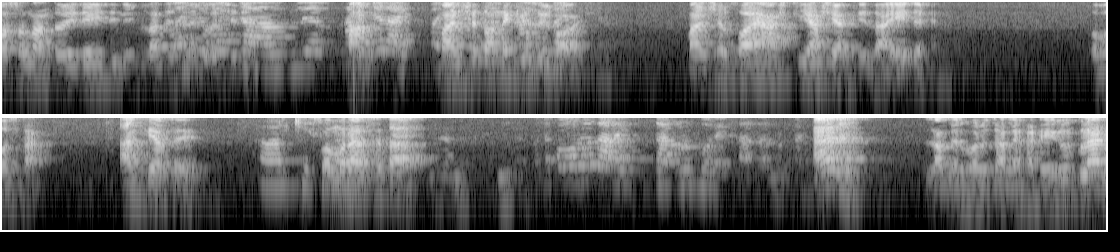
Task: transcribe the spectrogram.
মুসলমান। তো এই যে এই জিনিসগুলা এগুলো তো অনেক কিছুই হয়। মানুষের হয় আস কি আসে আর কি যায় এই দেখেন অবস্থা। আর কি আছে? আর কমরা আছে তার? আরে লালের বড় জালে হাটে। এগুলো কুলান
